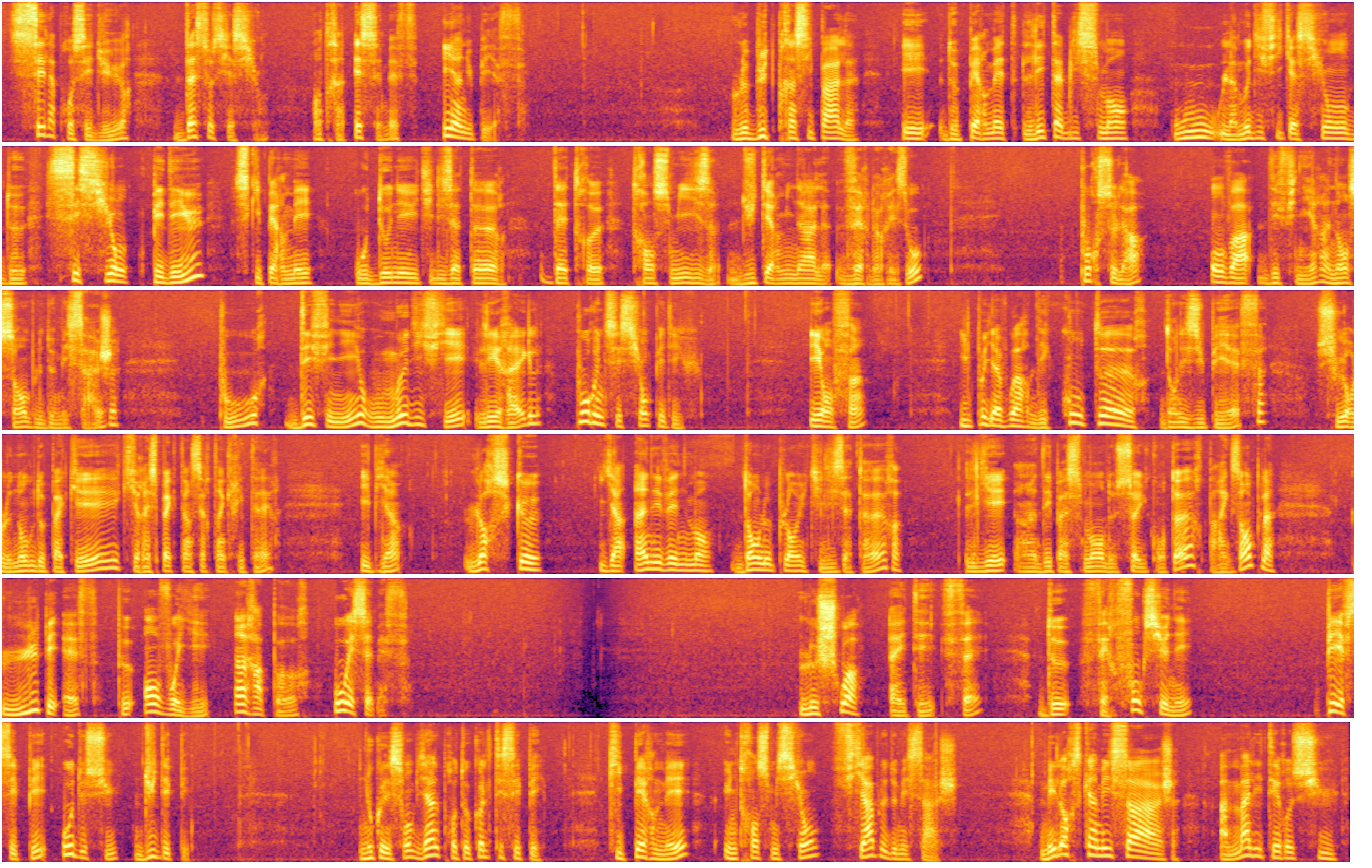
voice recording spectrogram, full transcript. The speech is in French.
C'est la procédure d'association entre un SMF et un UPF. Le but principal est de permettre l'établissement ou la modification de sessions PDU, ce qui permet aux données utilisateurs d'être transmises du terminal vers le réseau. Pour cela, on va définir un ensemble de messages pour définir ou modifier les règles pour une session PDU. Et enfin, il peut y avoir des compteurs dans les UPF sur le nombre de paquets qui respectent un certain critère. Eh bien, lorsque il y a un événement dans le plan utilisateur lié à un dépassement de seuil compteur, par exemple, l'UPF peut envoyer un rapport au SMF. Le choix a été fait de faire fonctionner PFCP au-dessus du DP. Nous connaissons bien le protocole TCP qui permet une transmission fiable de messages. Mais lorsqu'un message a mal été reçu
